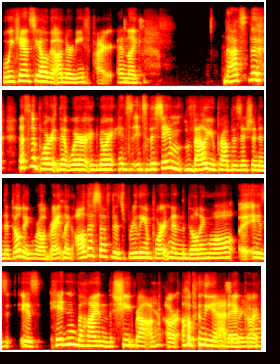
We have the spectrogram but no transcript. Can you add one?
but we can't see all the underneath part. And like that's the that's the part that we're ignoring. It's it's the same value proposition in the building world right? Like all the stuff that's really important in the building wall is is hidden behind the sheetrock yeah. or up in the that's attic or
